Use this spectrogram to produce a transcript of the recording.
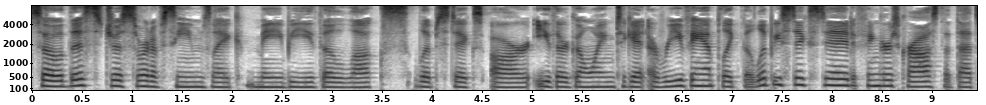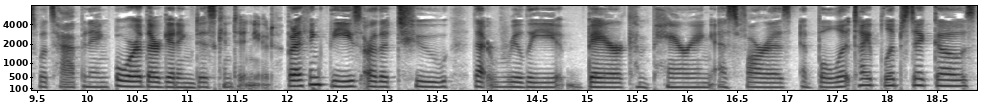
So this just sort of seems like maybe the Luxe lipsticks are either going to get a revamp like the Lippie Stix did, fingers crossed that that's what's happening, or they're getting discontinued. But I think these are the two that really bear comparing as far as a bullet type lipstick goes.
